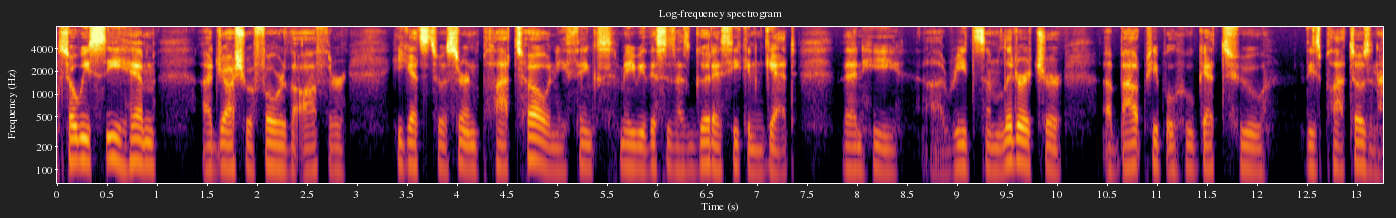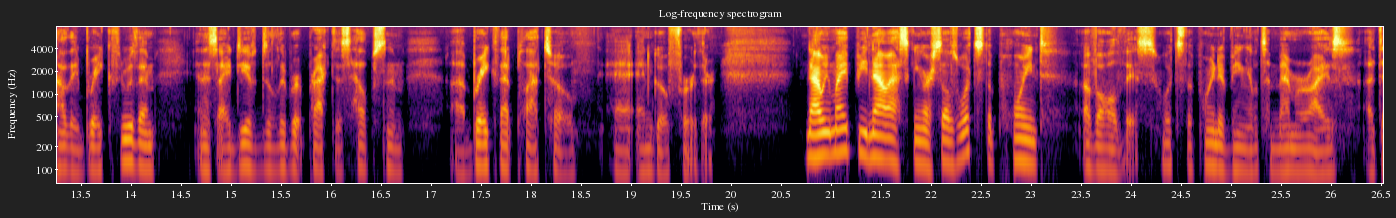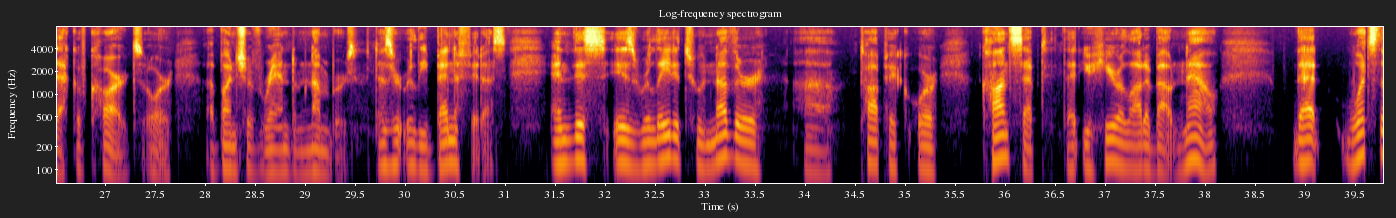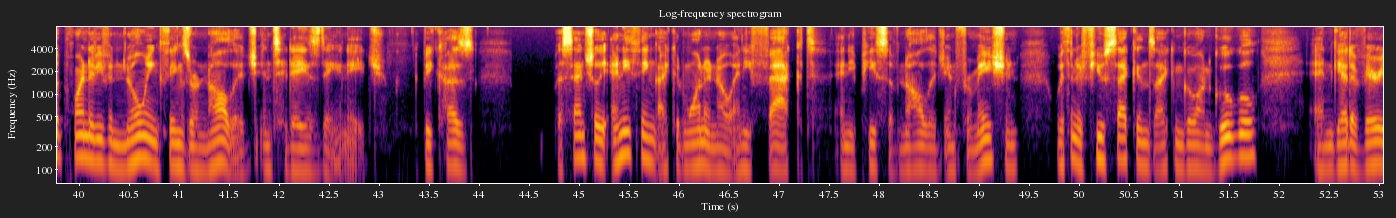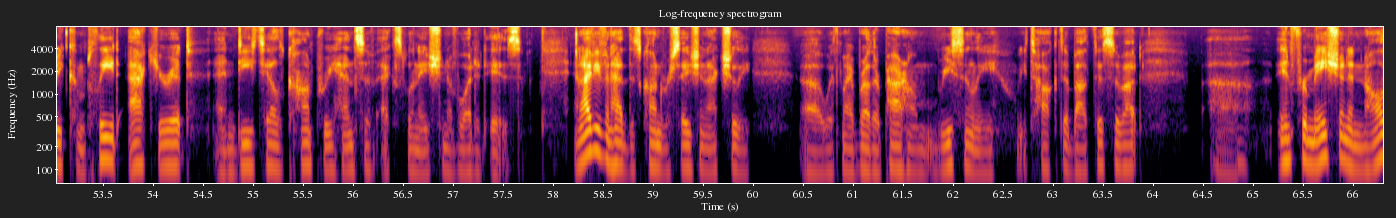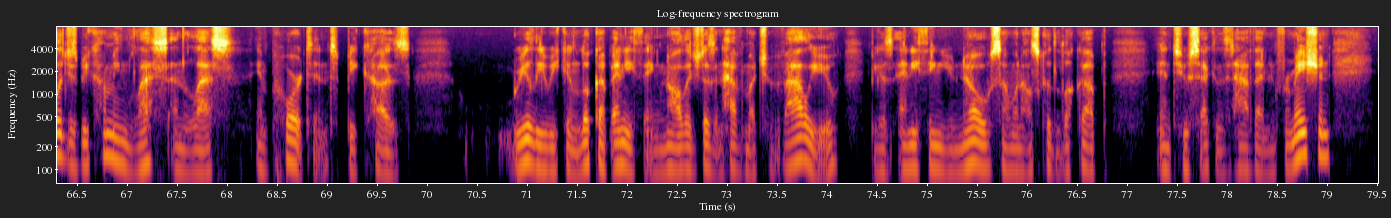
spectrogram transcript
So we see him, uh, Joshua Foer, the author, he gets to a certain plateau and he thinks maybe this is as good as he can get. Then he uh, read some literature about people who get to these plateaus and how they break through them. And this idea of deliberate practice helps them uh, break that plateau and, and go further. Now, we might be now asking ourselves, what's the point of all this? What's the point of being able to memorize a deck of cards or a bunch of random numbers? Does it really benefit us? And this is related to another uh, topic or concept that you hear a lot about now, that what's the point of even knowing things or knowledge in today's day and age? Because essentially anything I could want to know, any fact, any piece of knowledge, information, within a few seconds I can go on Google and get a very complete, accurate, and detailed, comprehensive explanation of what it is. And I've even had this conversation actually uh, with my brother Parham recently. We talked about this about uh, information and knowledge is becoming less and less important because really we can look up anything. Knowledge doesn't have much value because anything you know, someone else could look up in two seconds and have that information.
